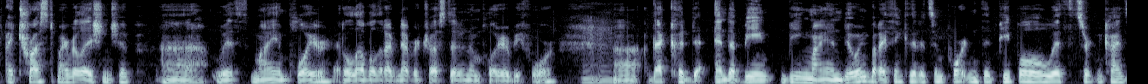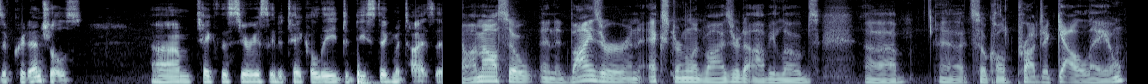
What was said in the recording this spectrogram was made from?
I trust my relationship uh, with my employer at a level that I've never trusted an employer before. Mm-hmm. Uh, that could end up being being my undoing, but I think that it's important that people with certain kinds of credentials um, take this seriously to take a lead to destigmatize it. I'm also an advisor, an external advisor to Avi Loeb's uh, uh, so-called Project Galileo.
